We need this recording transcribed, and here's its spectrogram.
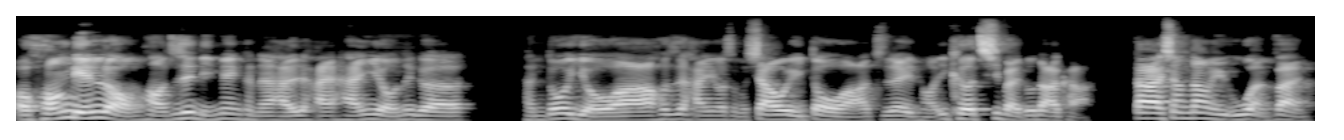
哦，黄莲蓉哈，就是里面可能还还含有那个很多油啊，或者含有什么夏威夷豆啊之类的哈，一颗七百多大卡，大概相当于五碗饭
